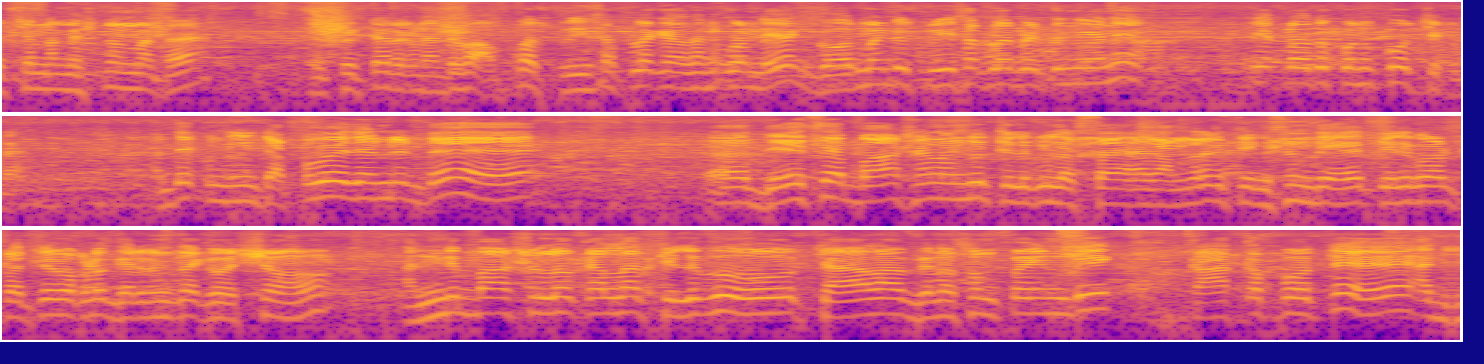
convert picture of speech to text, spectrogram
ఒక చిన్న మిషన్ అనమాట పెట్టారు ఇక్కడ. అంటే అఫ్కోర్స్ ఫ్రీ సప్లై కాదనుకోండి గవర్నమెంట్ ఫ్రీ సప్లై పెట్టింది కానీ ఎక్కడో కొనుక్కోవచ్చు ఇక్కడ. అంటే ఇక్కడ నేను చెప్పబోయేది ఏంటంటే దేశ భాషలందు తెలుగులు వస్తాయి. అది అందరికీ తెలిసిందే. తెలుగు ప్రతి ఒక్కరు గర్వించదగ్గ విషయం. అన్ని భాషల్లో కల్లా తెలుగు చాలా వినసొంపైంది. కాకపోతే అది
